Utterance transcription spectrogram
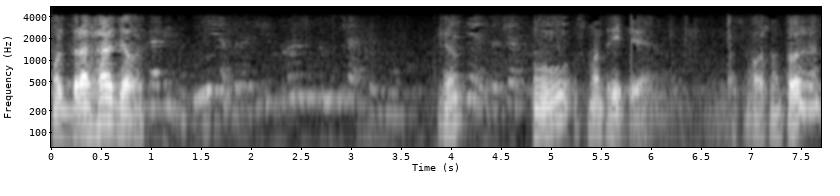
Может, дрожжа дело? Да? Ну, смотрите, возможно, тоже.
